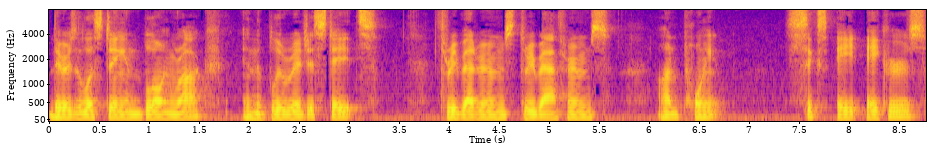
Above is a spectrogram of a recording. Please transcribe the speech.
There is a listing in Blowing Rock in the Blue Ridge Estates. Three bedrooms, three bathrooms on 0.68 acres.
